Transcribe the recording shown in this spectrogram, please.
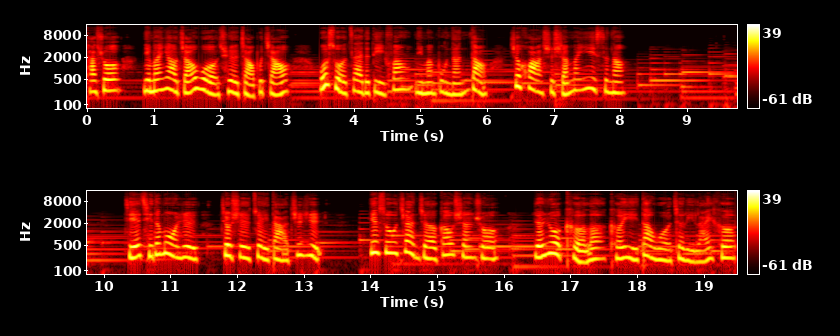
他说：“你们要找我，却找不着；我所在的地方你们不能到。”这话是什么意思呢？节期的末日就是最大之日。耶稣站着高声说：“人若渴了，可以到我这里来喝。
